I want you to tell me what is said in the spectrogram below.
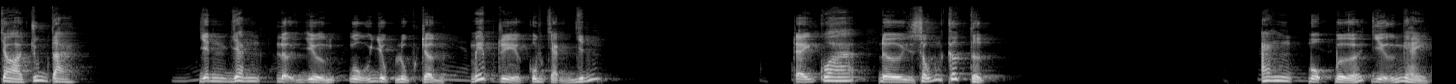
cho chúng ta. Danh văn lợi dưỡng ngũ dục lục trần, mép rìa cũng chẳng dính. Trải qua đời sống cất thực, ăn một bữa giữa ngày,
